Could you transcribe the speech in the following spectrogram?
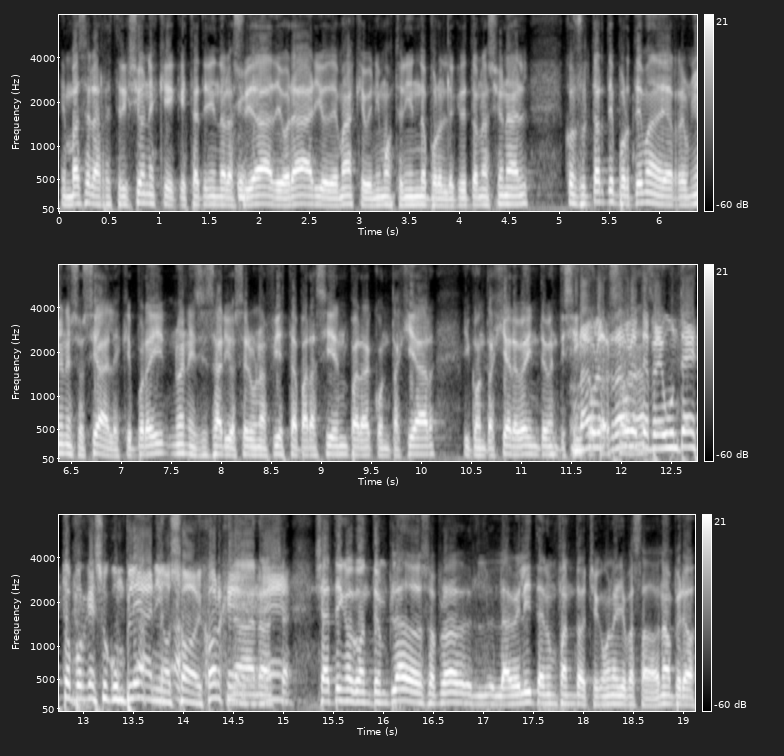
en base a las restricciones que, está teniendo la ciudad, de horario, demás, que venimos teniendo por el decreto nacional, consultarte por tema de reuniones sociales, que por ahí no es necesario hacer una fiesta para 100 para contagiar y contagiar 20, 25 Raúl, personas. Raúl te pregunta esto porque es su cumpleaños hoy, Jorge. No, no, ¿eh? ya, tengo contemplado soplar la velita en un fantoche, como el año pasado, no, pero...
